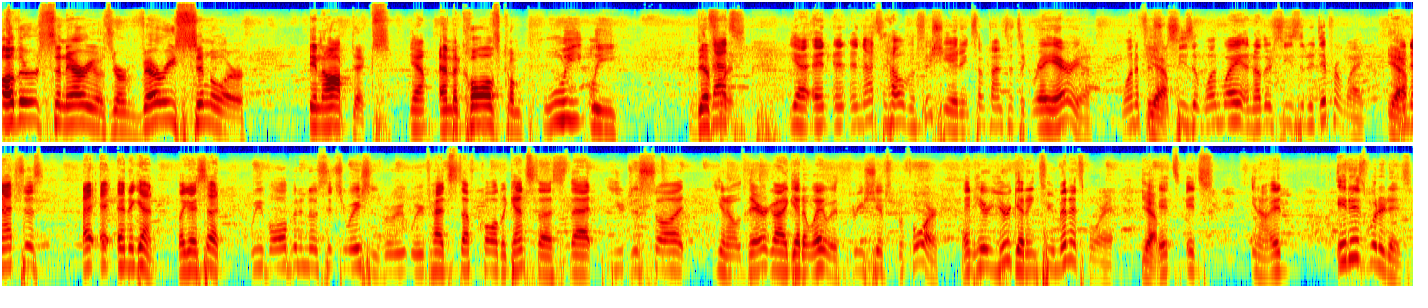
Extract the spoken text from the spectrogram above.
other scenarios that are very similar in optics. Yeah. And the calls completely different. That's yeah, and, and, and that's a hell of officiating. Sometimes it's a gray area. One official Yeah. sees it one way, another sees it a different way. Yeah. And that's just, and again, like I said, we've all been in those situations where we, we've had stuff called against us that you just saw it, you know, their guy get away with three shifts before, and here you're getting two minutes for it. Yeah. It's it's, you know, it it is what it is.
